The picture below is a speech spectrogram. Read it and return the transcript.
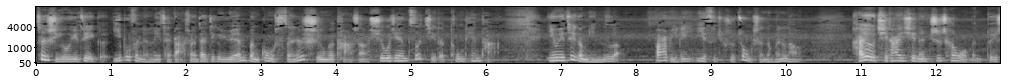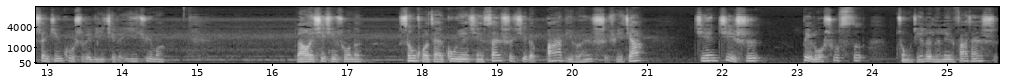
正是由于这个，一部分人类才打算在这个原本供神使用的塔上修建自己的通天塔，因为这个名字“巴比利”意思就是众神的门廊。还有其他一些能支撑我们对圣经故事的理解的依据吗？然后西秦说呢，生活在公元前三世纪的巴比伦史学家兼技师贝罗苏斯总结了人类的发展史，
